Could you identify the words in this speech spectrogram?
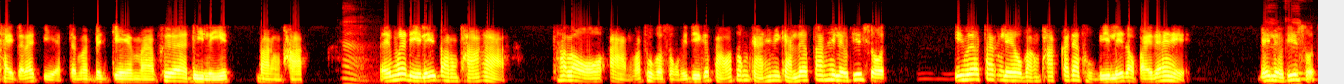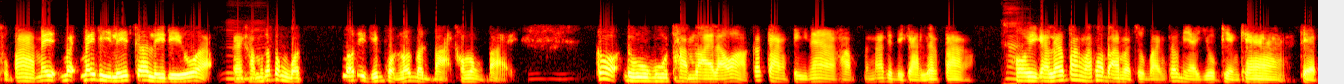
ใครจะได้เปรียบ แต่มันเป็นเกมมาเพื่อ delete บางพรรคค่ะในเมื่อ delete บางพรรคอะ ถ้าเราอ่านวัตถุประสงค์ดีๆก็แปลว่าต้องการให้มีการเลือกตั้งให้เร็วที่สุดยิ่งเลือกตั้งเร็วบางพรรคก็จะถูก delete ออกไปได้ ได้เร็วที่สุดถูกป่ะไม่ไม่ไม่ delete ก็ reduce อะนะครับมันก็ต้องลดลดอิทธิพลลดบทบาทเขาลงไป ก็ดูไทม์ไลน์แล้วอะก็กลางปีหน้าครับ มันน่าจะมีการเลือกตั้งค่ะพอมีการเลือกตั้งรัฐบาลปัจจุบันก็มีอายุเพียงแค่เจ็ด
